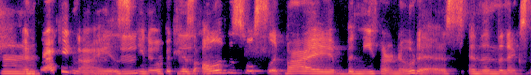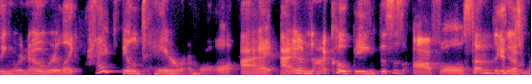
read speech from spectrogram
mm. and recognize mm-hmm. you know because mm-hmm. all of this will slip by beneath our notice and then the next thing we know we're like i feel terrible i i am not coping this is awful something yeah. is wrong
